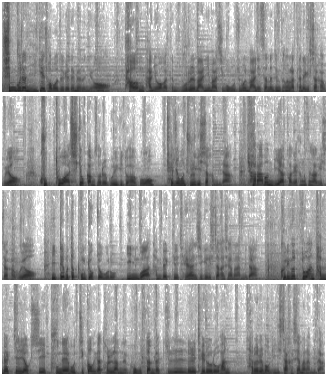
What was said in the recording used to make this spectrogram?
신부전 2기에 접어들게 되면은요, 다음 단위와 같은 물을 많이 마시고 오줌을 많이 싸는 증상을 나타내기 시작하고요. 구토와 식욕 감소를 보이기도 하고 체중은 줄기 시작합니다. 혈압은 미약하게 상승하기 시작하고요. 이때부터 본격적으로 인과 단백질 제한 시기를 시작하셔야만 합니다. 그리고 또한 단백질 역시 분해 후 찌꺼기가 덜 남는 고급 단백질을 재료로 한 사료를 먹이기 시작하셔야만 합니다.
